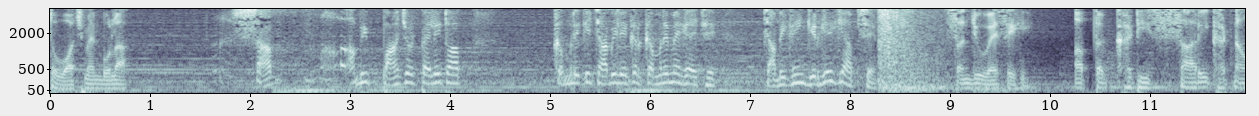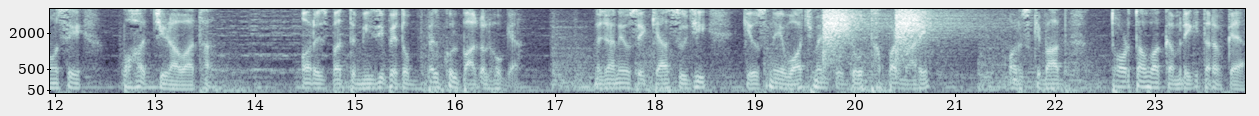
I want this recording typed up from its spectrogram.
तो वॉचमैन बोला साहब, अभी पाँच मिनट पहले तो आप कमरे की चाबी लेकर कमरे में गए थे। चाबी कहीं गिर गई क्या आपसे? संजू वैसे ही, अब तक घटी सारी घटनाओं से बहुत चिड़ा हुआ था। और इस बदतमीजी पे तो बिल्कुल पागल हो गया। न जाने उसे क्या सूझी कि उसने वॉचमैन को दो थप्पड़ मारे और उसके बाद दौड़ता हुआ कमरे की तरफ़ गया।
